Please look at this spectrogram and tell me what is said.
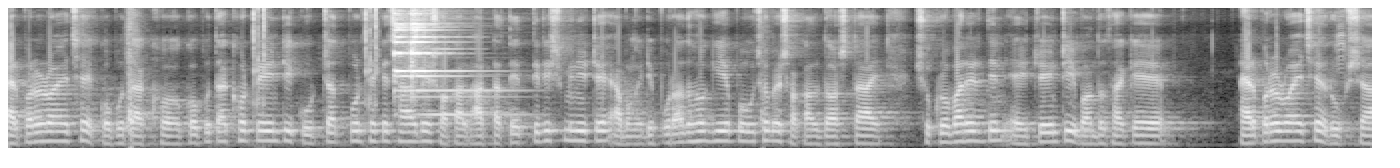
এরপরে রয়েছে কপুতাক্ষ। কপুতাক্ষ ট্রেনটি কুটচাঁদপুর থেকে ছাড়বে সকাল আটটা তেত্রিশ মিনিটে এবং এটি পুরাদহ গিয়ে পৌঁছবে সকাল দশটায়। শুক্রবারের দিন এই ট্রেনটি বন্ধ থাকে। এরপরে রয়েছে রূপসা।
